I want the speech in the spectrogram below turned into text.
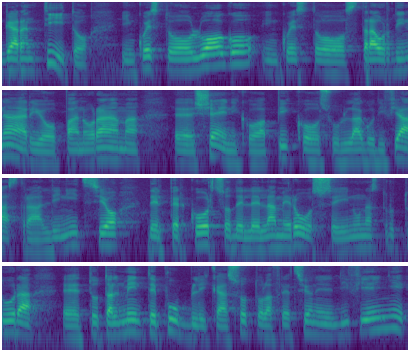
garantito in questo luogo, in questo straordinario panorama eh, scenico a picco sul lago di Fiastra all'inizio del percorso delle Lame Rosse in una struttura eh, totalmente pubblica sotto la frazione di Fiegni,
